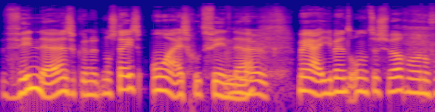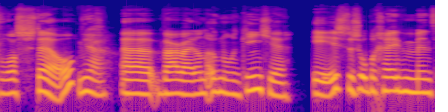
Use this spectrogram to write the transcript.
vinden. En ze kunnen het nog steeds onwijs goed vinden. Leuk. Maar ja, je bent ondertussen wel gewoon een volwassen stel. Ja. eh, waarbij dan ook nog een kindje is. Dus op een gegeven moment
